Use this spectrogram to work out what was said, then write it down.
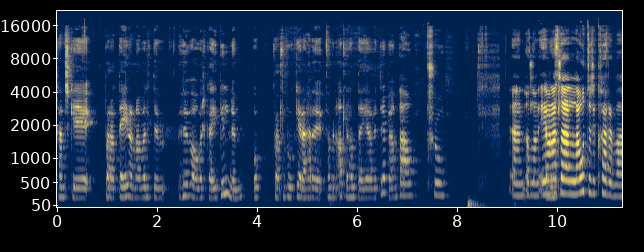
kannski bara deyran af völdum höfuáverka í bílnum og hvað ætlar þú að gera, herði, það mun allir halda að ég hafi drepið hann. á, true en allan, ef En hann ætlaði að láta sig hverfa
